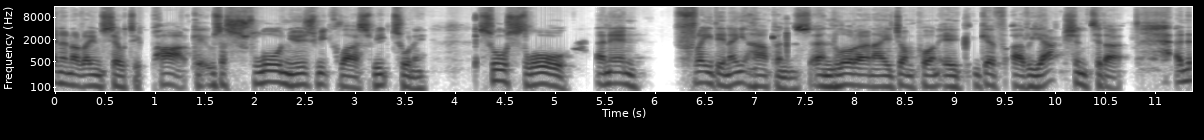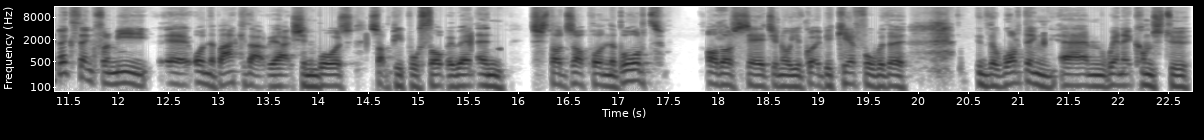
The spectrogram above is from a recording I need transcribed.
in and around Celtic Park. It was a slow news week last week, Tony. So slow, and then Friday night happens, and Laura and I jump on to give a reaction to that. And the big thing for me uh, on the back of that reaction was some people thought we went in studs up on the board. Others said, you know, you've got to be careful with the the wording um, when it comes to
